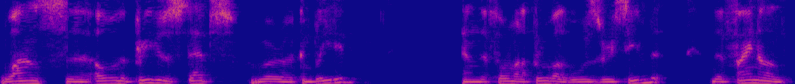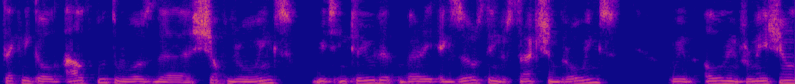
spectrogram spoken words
Once uh, all the previous steps were completed and the formal approval was received, the final technical output was the shop drawings, which included very exhausting construction drawings with all information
